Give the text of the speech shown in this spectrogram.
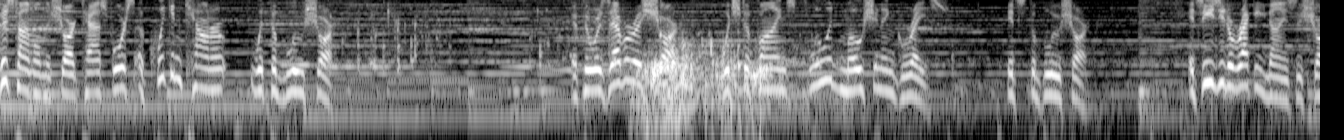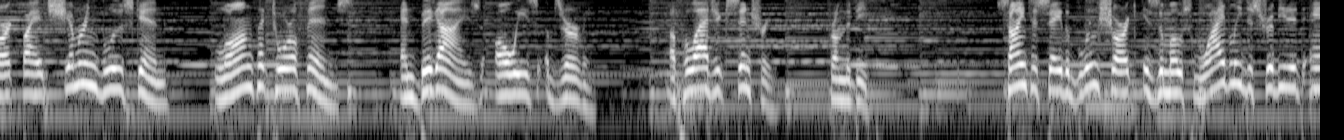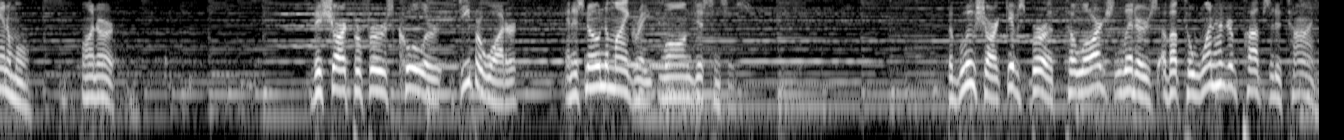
This time on the Shark Task Force, a quick encounter with the blue shark. If there was ever a shark which defines fluid motion and grace, it's the blue shark. It's easy to recognize the shark by its shimmering blue skin, long pectoral fins, and big eyes always observing. A pelagic sentry from the deep. Scientists say the blue shark is the most widely distributed animal on Earth. This shark prefers cooler, deeper water and is known to migrate long distances. The blue shark gives birth to large litters of up to 100 pups at a time.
